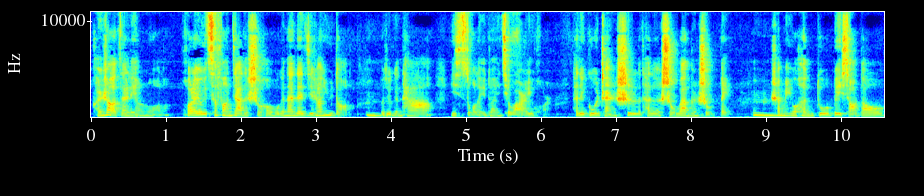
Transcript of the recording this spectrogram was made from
很少再联络了。后来有一次放假的时候，我跟他在街上遇到了，嗯我就跟他一起走了一段，一起玩了一会儿。他就给我展示了他的手腕跟手背，嗯上面有很多被小刀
